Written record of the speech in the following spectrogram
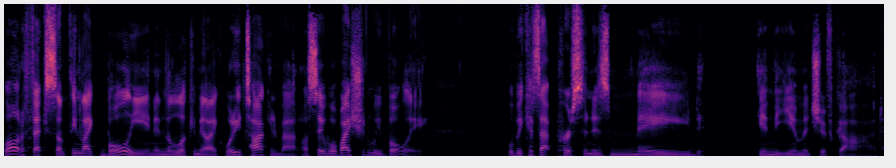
Well, it affects something like bullying. And they'll look at me like, what are you talking about? I'll say, well, why shouldn't we bully? Well, because that person is made in the image of God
